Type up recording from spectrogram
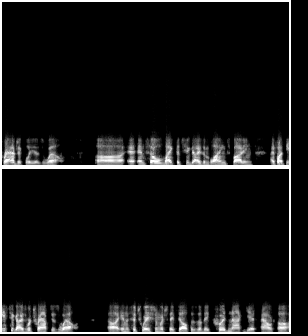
tragically as well. Uh, and, and, so, like the two guys in Blind Spotting, I thought these two guys were trapped as well uh, in a situation in which they felt as though they could not get out of.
